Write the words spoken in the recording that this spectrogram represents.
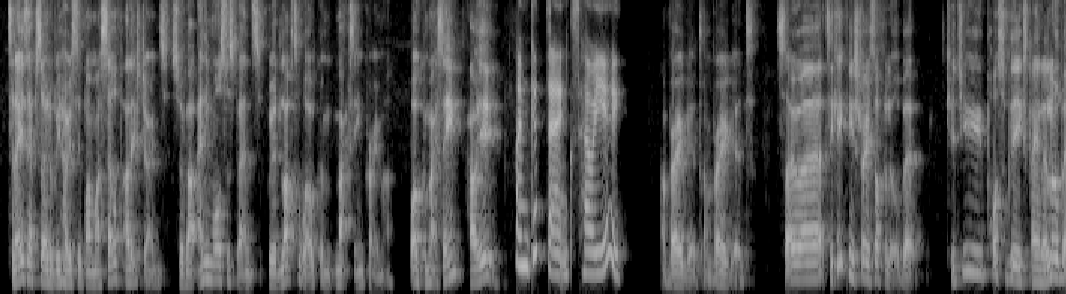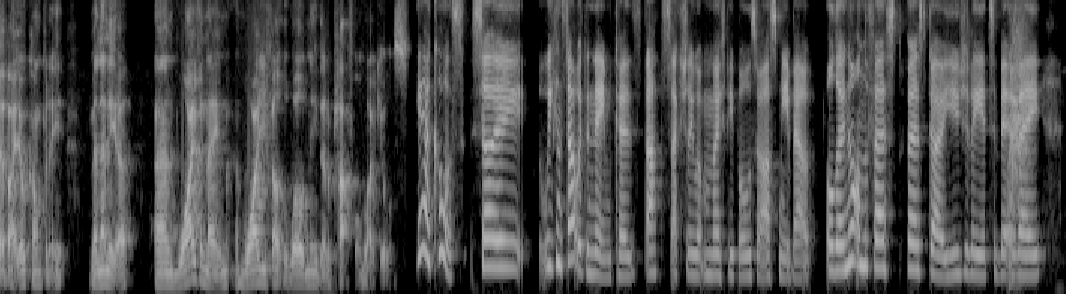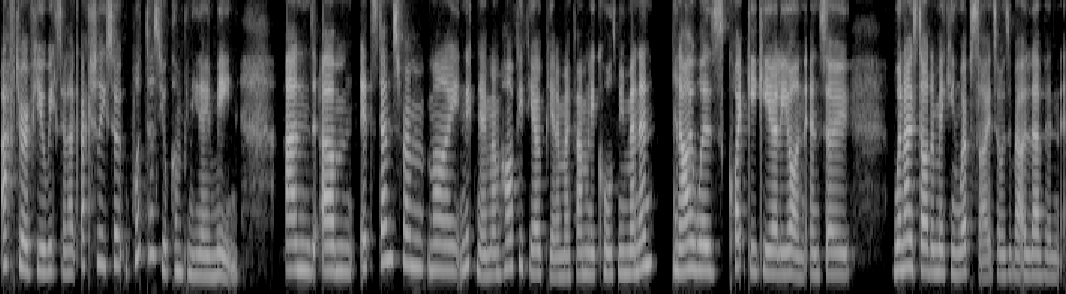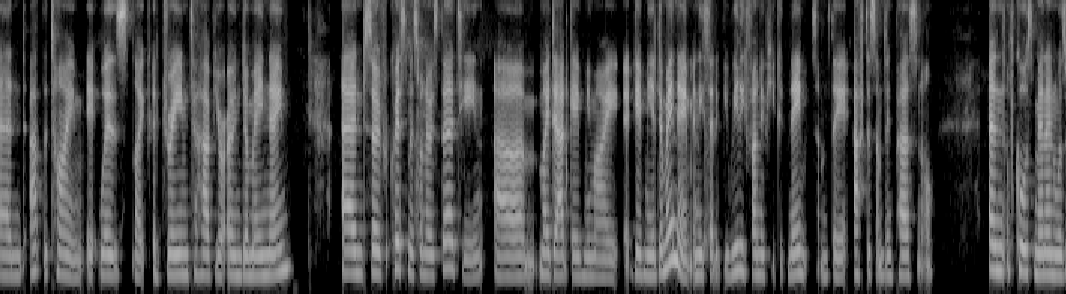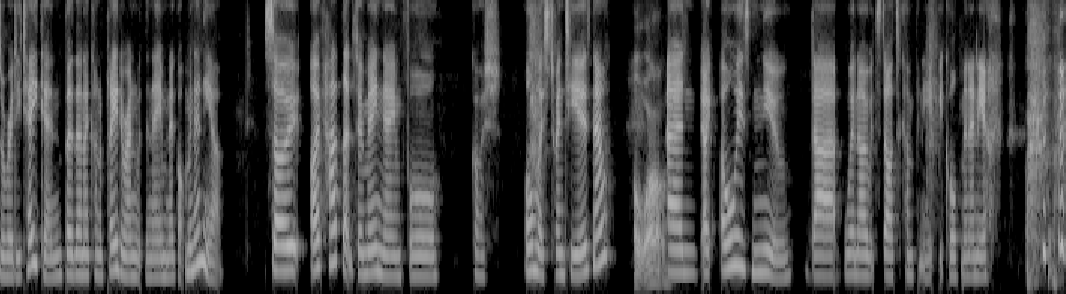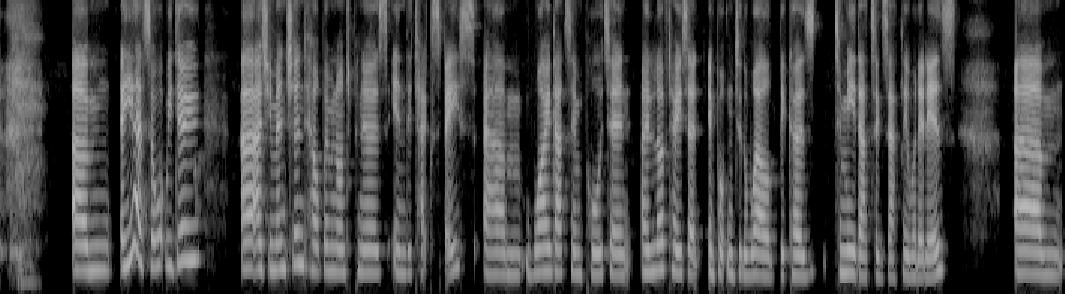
Today's episode will be hosted by myself, Alex Jones. So, without any more suspense, we would love to welcome Maxime Kramer. Welcome, Maxime. How are you? I'm good, thanks. How are you? I'm very good. I'm very good. So, uh, to kick things straight off a little bit, could you possibly explain a little bit about your company, Menenia, and why the name and why you felt the world needed a platform like yours? Yeah, of course. So, we can start with the name because that's actually what most people also ask me about. Although not on the first first go. Usually, it's a bit of a after a few weeks, they're like, actually, so what does your company name mean? And um, it stems from my nickname. I'm half Ethiopian, and my family calls me Menen. And I was quite geeky early on, and so when I started making websites, I was about 11, and at the time, it was like a dream to have your own domain name. And so for Christmas, when I was 13, um, my dad gave me my gave me a domain name, and he said it'd be really fun if you could name it something after something personal. And of course, Menen was already taken, but then I kind of played around with the name and I got Menenia. So I've had that domain name for, gosh, almost 20 years now. Oh, wow. And I always knew that when I would start a company, it'd be called Menenia. um, and yeah, so what we do, uh, as you mentioned, help women entrepreneurs in the tech space. Um, why that's important. I loved how you said important to the world because to me, that's exactly what it is. Um,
